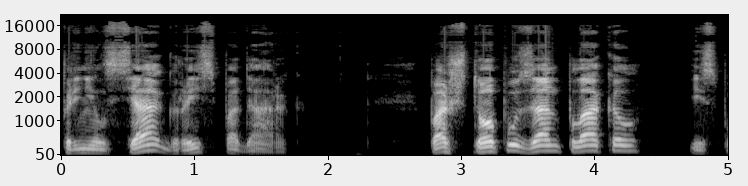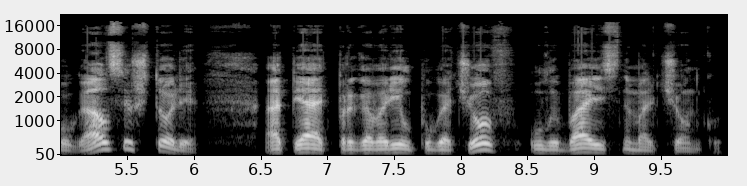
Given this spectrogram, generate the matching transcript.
принялся грызть подарок. По что Пузан плакал? Испугался, что ли? Опять проговорил Пугачев, улыбаясь на мальчонку.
